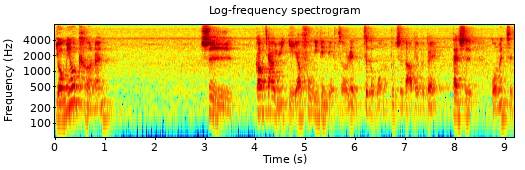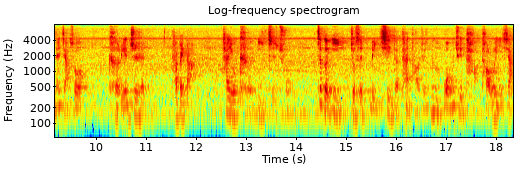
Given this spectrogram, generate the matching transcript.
有没有可能是高佳瑜也要负一点点责任？这个我们不知道，对不对？但是我们只能讲说，可怜之人，他被打，他有可义之处。这个义就是理性的探讨，就是嗯，我们去讨讨论一下，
